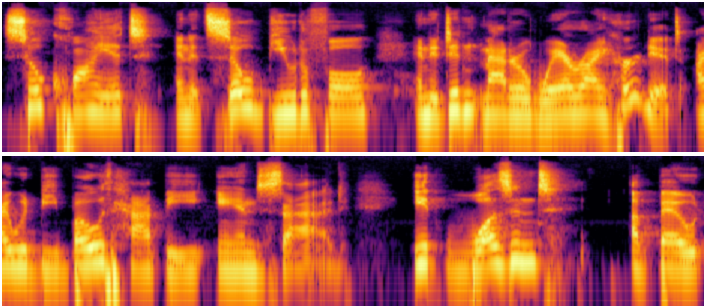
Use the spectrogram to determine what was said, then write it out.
so quiet and it's so beautiful. And it didn't matter where I heard it, I would be both happy and sad. It wasn't about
